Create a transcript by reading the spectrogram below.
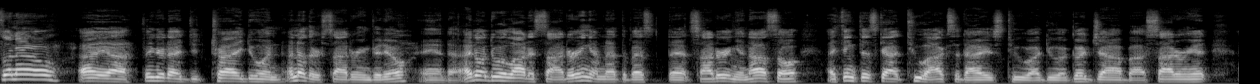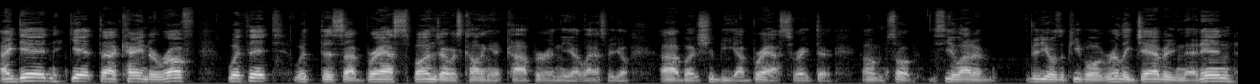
So now I uh, figured I'd try doing another soldering video and uh, I don't do a lot of soldering. I'm not the best at soldering and also I think this got too oxidized to uh, do a good job uh, soldering it. I did get uh, kind of rough with it with this uh, brass sponge. I was calling it copper in the last video but it should be brass right there. Um, so you see a lot of videos of people really jabbing that in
